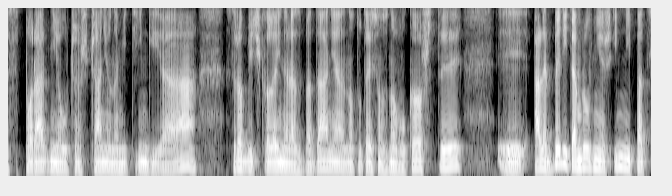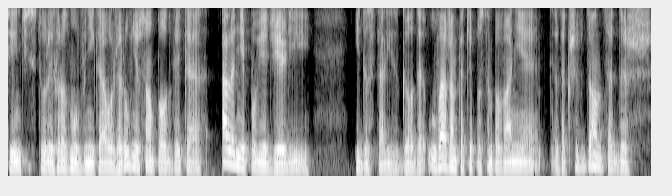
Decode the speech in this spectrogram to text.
z poradni o uczęszczaniu na meetingi AA, zrobić kolejny raz badania, no tutaj są znowu koszty, ale byli tam również inni pacjenci, z których rozmów wynikało, że również są po odwykach, ale nie powiedzieli i dostali zgodę. Uważam takie postępowanie za krzywdzące, gdyż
